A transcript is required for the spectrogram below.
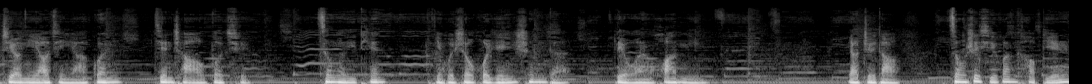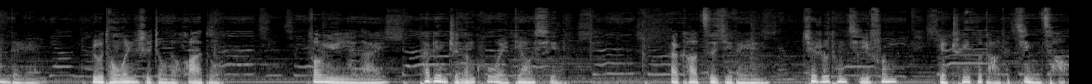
只有你咬紧牙关，坚持熬过去，总有一天，你会收获人生的柳暗花明。要知道。总是习惯靠别人的人，如同温室中的花朵，风雨一来，他便只能枯萎凋谢；而靠自己的人，却如同疾风，也吹不倒的劲草，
